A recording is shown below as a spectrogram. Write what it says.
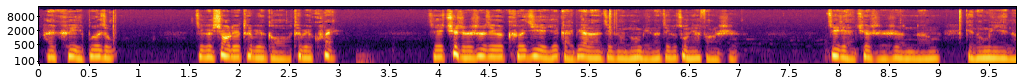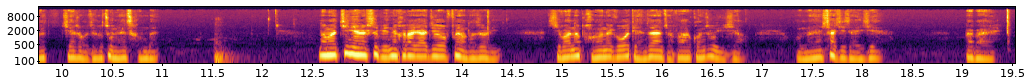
还可以播种，这个效率特别高，特别快。这确实是这个科技也改变了这个农民的这个种田方式，这点确实是能给农民也能减少这个种田成本。那么今天的视频呢，和大家就分享到这里，喜欢的朋友呢，给我点赞、转发、关注一下，我们下期再见，拜拜。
